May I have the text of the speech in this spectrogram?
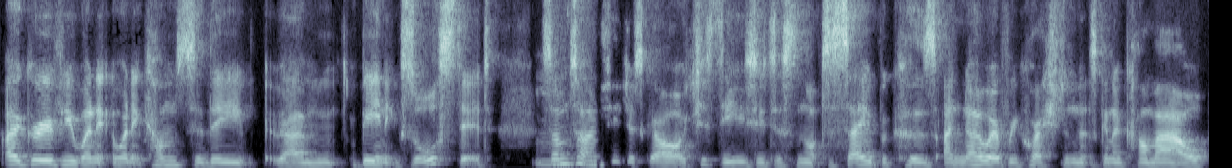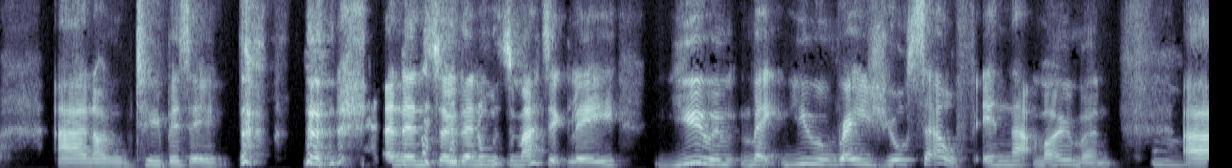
I agree with you when it when it comes to the um being exhausted mm. sometimes you just go oh it's just easy just not to say because i know every question that's going to come out and i'm too busy and then so then automatically you make you erase yourself in that moment mm. uh,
